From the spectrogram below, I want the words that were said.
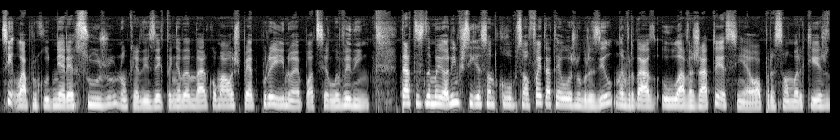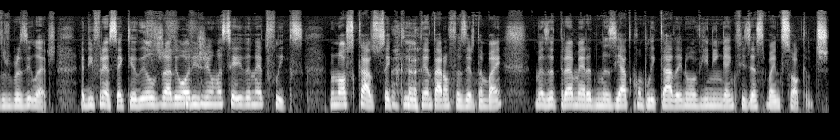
Sim, lá porque o dinheiro é sujo, não quer dizer que tenha de andar com mau aspecto por aí, não é? Pode ser lavadinho. Trata-se da maior investigação de corrupção feita até hoje no Brasil. Na verdade, o Lava Jato é assim, a Operação Marquês dos brasileiros. A diferença é que a deles já deu origem a uma série da Netflix. No nosso caso, sei que tentaram fazer também, mas a trama era demasiado complicada e não havia ninguém que fizesse bem de Sócrates.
